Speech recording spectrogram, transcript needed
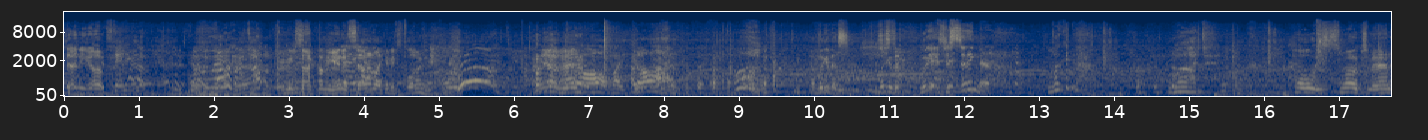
Standing up. It's standing up. When we started coming in, it sounded like an explosion. yeah, man. Oh my god! Now look at this. It's just, look at it's just sitting there. Look at that. What? Holy smokes, man.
